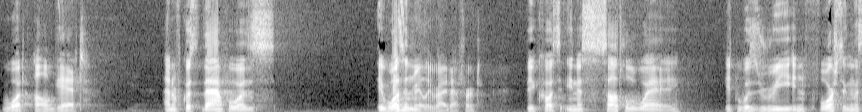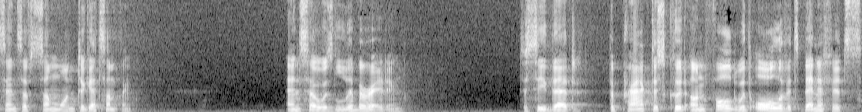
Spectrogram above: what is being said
what I'll get. And of course, that was, it wasn't really right effort, because in a subtle way, it was reinforcing the sense of someone to get something. And so it was liberating to see that the practice could unfold with all of its benefits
